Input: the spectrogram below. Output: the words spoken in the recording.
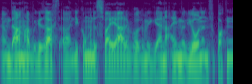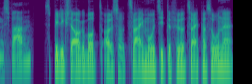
Und darum haben wir gesagt, in die kommenden zwei Jahre wollen wir gerne 1 Million Verpackungen sparen. Das billigste Angebot, also zwei Mahlzeiten für zwei Personen,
